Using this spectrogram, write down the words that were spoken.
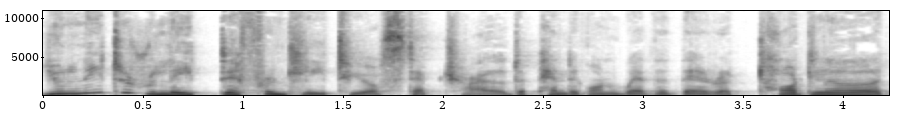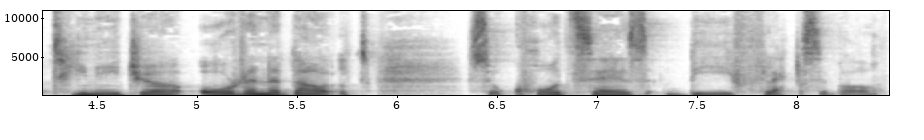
You'll need to relate differently to your stepchild depending on whether they're a toddler, a teenager, or an adult. So Coard says be flexible.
